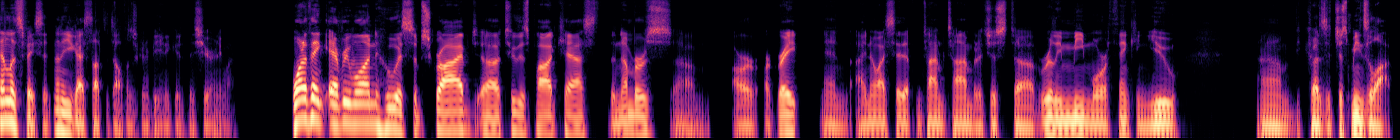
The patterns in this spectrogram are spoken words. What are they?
And let's face it, none of you guys thought the Dolphins were going to be any good this year anyway. I want to thank everyone who has subscribed uh, to this podcast. The numbers um, are are great, and I know I say that from time to time, but it's just uh, really me more thanking you um, because it just means a lot,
